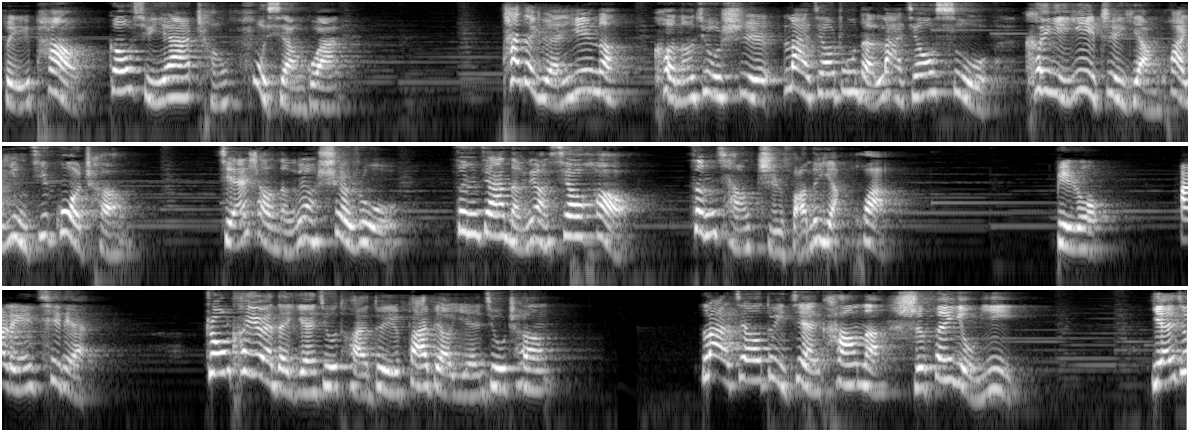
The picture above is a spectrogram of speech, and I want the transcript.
肥胖、高血压呈负相关。它的原因呢，可能就是辣椒中的辣椒素可以抑制氧化应激过程，减少能量摄入。增加能量消耗，增强脂肪的氧化。比如，二零一七年，中科院的研究团队发表研究称，辣椒对健康呢十分有益。研究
